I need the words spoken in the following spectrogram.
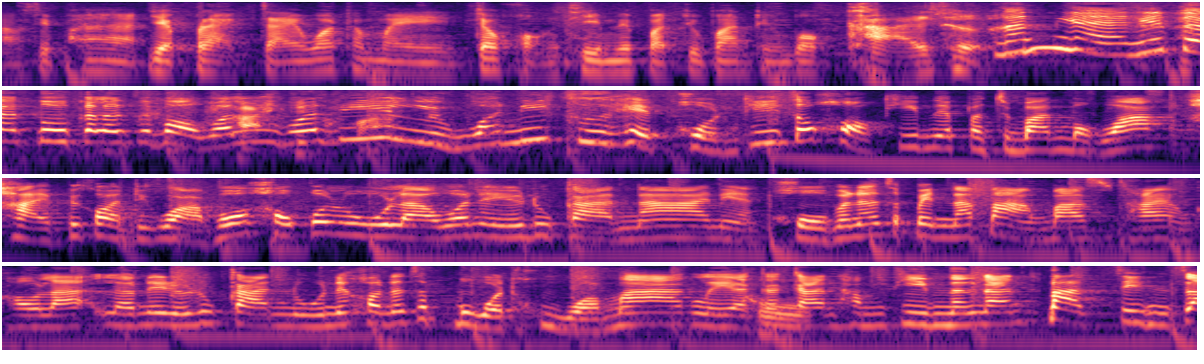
435 อย่าแปลกใจว่าทำไมเจ้าของทีมในปัจจุบันถึงบอกขายเถอะ นั่นไงนี่แต่ตัวกำลังจะบอกว่าขายหรือว่าดีกว่านี่หรือว่านี่คือเหตุผลที่เจ้าของทีมในปัจจุบันบอกว่าขายไปก่อนดีกว่าเพราะว่าเขาก็รู้แล้วว่าในฤดูกาลหน้าเนี่ยโหมันน่าจะเป็นหน้าต่างบานสุดท้ายของเขาแล้วแล้วในฤดูกาลนู้นเนี่ยเขาน่าจะปวดหัวมากเลยอะกับการทำทีมดังนั้น ตัดสินใจ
